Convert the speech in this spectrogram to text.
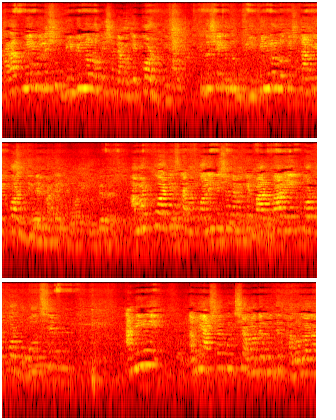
খারাপ মেয়ে হলে সে বিভিন্ন লোকের সাথে আমাকে কট দিত কিন্তু সে কিন্তু বিভিন্ন লোকের সাথে আমাকে কট দিতে পারে আমার কো আর্টিস্ট আমার কলিগের সাথে আমাকে বারবার এই কট কট বলছে। আমি আমি আশা করছি আমাদের মধ্যে ভালো লাগা,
